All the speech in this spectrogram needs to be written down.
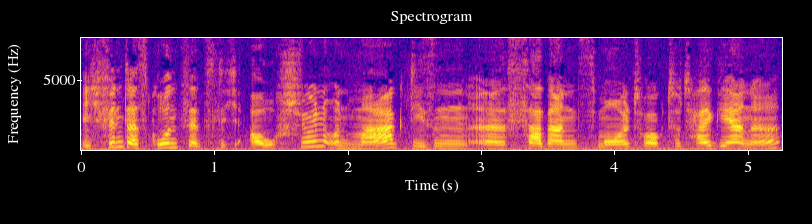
ich finde das grundsätzlich auch schön und mag diesen äh, Southern Smalltalk total gerne.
